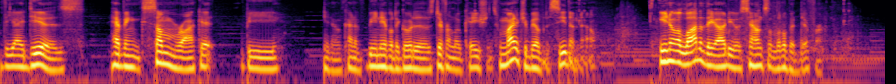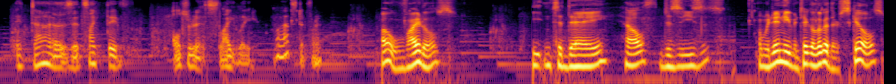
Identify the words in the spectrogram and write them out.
the idea is having some rocket be, you know, kind of being able to go to those different locations. We might actually be able to see them now. You know, a lot of the audio sounds a little bit different. It does. It's like they've altered it slightly. Well, that's different. Oh, vitals. Eaten today, health, diseases. Oh, we didn't even take a look at their skills.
